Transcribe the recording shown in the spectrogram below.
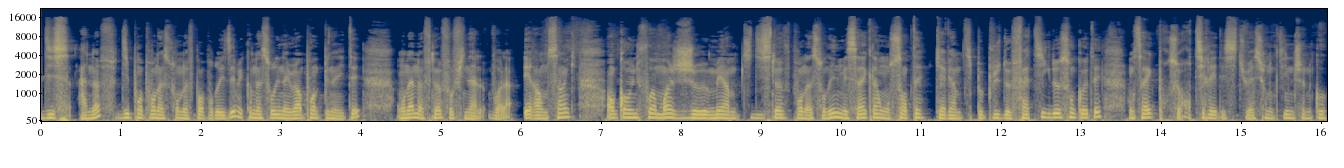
10 à 9, 10 points pour Nassour, 9 points pour Dolizé, mais comme Nassourdine a eu un point de pénalité, on a 9-9 au final, voilà. Et round 5, encore une fois, moi je mets un petit 19 pour Nassourdine, mais c'est vrai que là on sentait qu'il y avait un petit peu plus de fatigue de son côté, c'est vrai que pour se retirer des situations de Klinchenko,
